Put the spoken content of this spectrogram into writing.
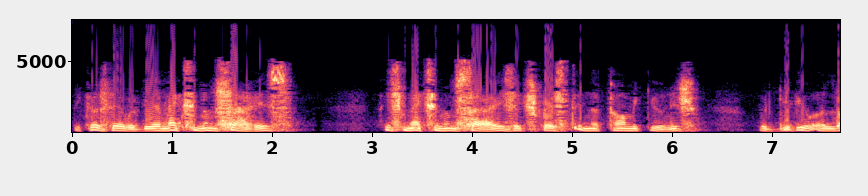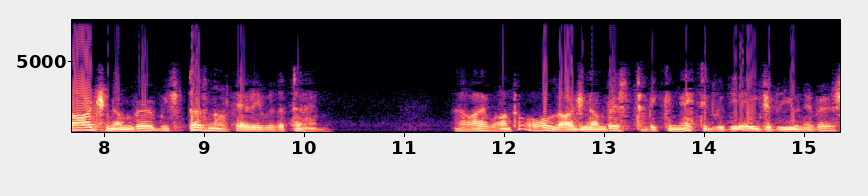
Because there would be a maximum size, this maximum size expressed in atomic units would give you a large number which does not vary with the time. Now I want all large numbers to be connected with the age of the universe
